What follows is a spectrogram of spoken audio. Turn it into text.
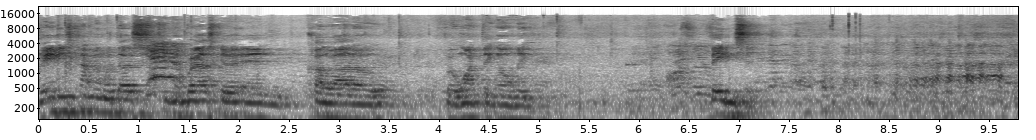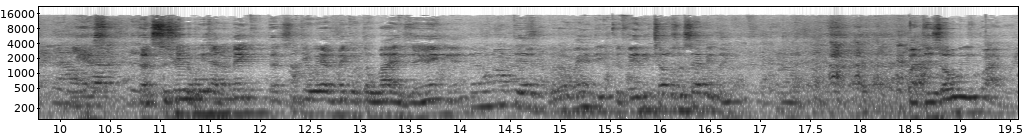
Randy's coming with us to Nebraska and Colorado for one thing only, babysit. Yes, that's the deal we had to make, that's the deal we had to make with the wives. They ain't, one out there but Randy, because Randy tells us everything. But there's always rivalry.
